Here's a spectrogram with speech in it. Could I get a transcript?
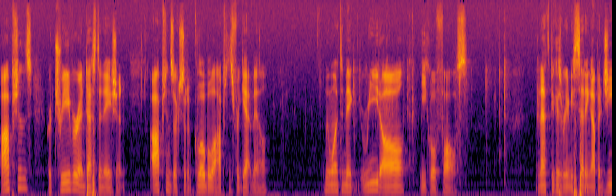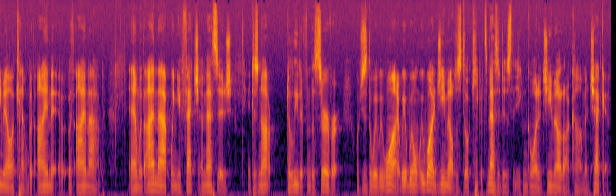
Options, retriever, and destination. Options are sort of global options for GetMail. We want to make read all equal false and that's because we're going to be setting up a Gmail account with, with IMAP. And with IMAP, when you fetch a message, it does not delete it from the server, which is the way we want. We, we, want, we want Gmail to still keep its messages so that you can go onto gmail.com and check it.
